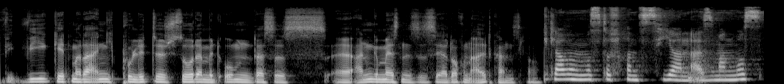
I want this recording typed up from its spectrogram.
Wie, wie geht man da eigentlich politisch so damit um, dass es äh, angemessen ist? Es ist ja doch ein Altkanzler. Ich glaube, man muss differenzieren. Also man muss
